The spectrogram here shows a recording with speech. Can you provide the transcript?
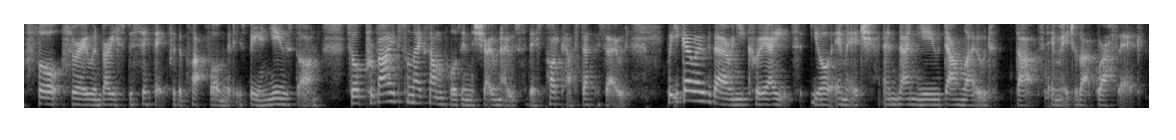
thought through and very specific for the platform that it's being used on. So I'll provide some examples in the show notes for this podcast episode. But you go over there and you create your image and then you download that image or that graphic.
